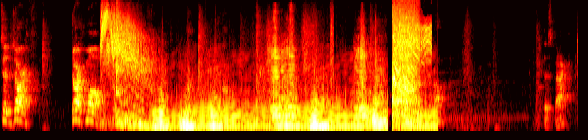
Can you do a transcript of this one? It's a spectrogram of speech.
to Darth, Darth Maul. Oh. This back.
